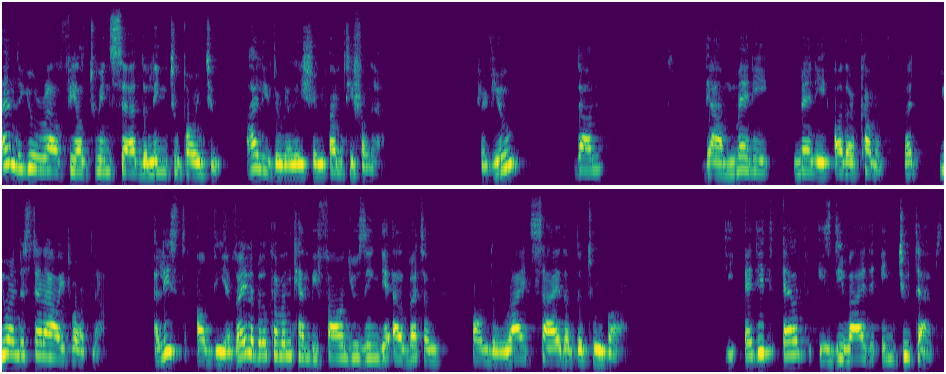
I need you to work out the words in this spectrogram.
and the URL field to insert the link to point to. I leave the relation empty for now. Preview, done. There are many, many other comments, but you understand how it works now. A list of the available comments can be found using the Help button on the right side of the toolbar. The Edit Help is divided in two tabs.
